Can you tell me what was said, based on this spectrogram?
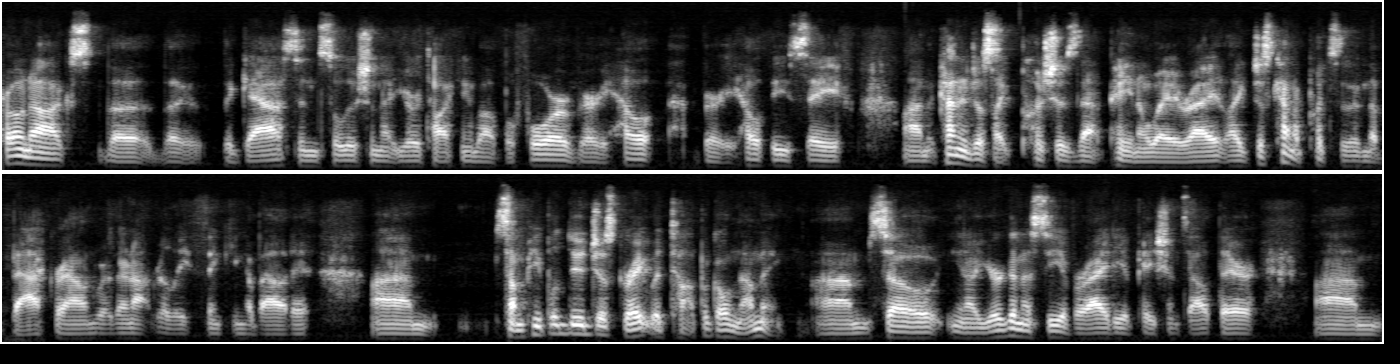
Pronox, the, the, the gas and solution that you were talking about before, very health, very healthy, safe. Um, it kind of just like pushes that pain away, right? Like just kind of puts it in the background where they're not really thinking about it. Um, some people do just great with topical numbing. Um, so, you know, you're going to see a variety of patients out there. Um,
